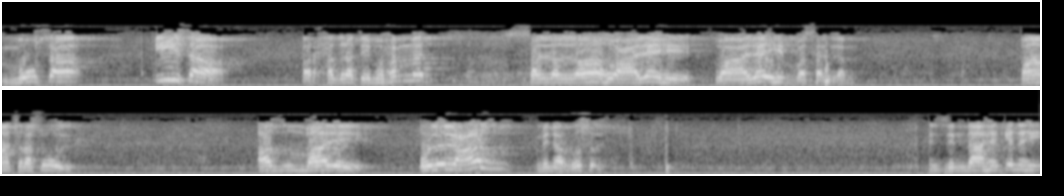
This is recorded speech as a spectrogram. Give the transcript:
موسا عیسا اور حضرت محمد صلی اللہ علیہ و وسلم۔ پانچ رسول۔ عزم والے اول العزم من الرسل۔ زندہ ہیں کہ نہیں؟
